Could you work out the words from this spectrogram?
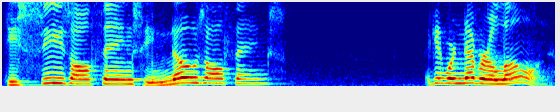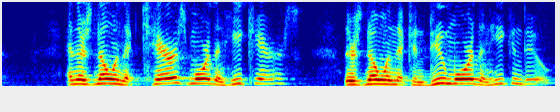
He sees all things, He knows all things. Again, we're never alone. And there's no one that cares more than He cares. There's no one that can do more than He can do.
